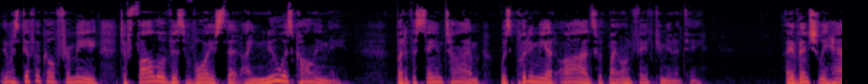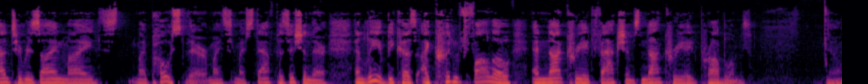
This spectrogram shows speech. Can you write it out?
It was difficult for me to follow this voice that I knew was calling me, but at the same time was putting me at odds with my own faith community. I eventually had to resign my my post there, my my staff position there, and leave because I couldn't follow and not create factions, not create problems. You know,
